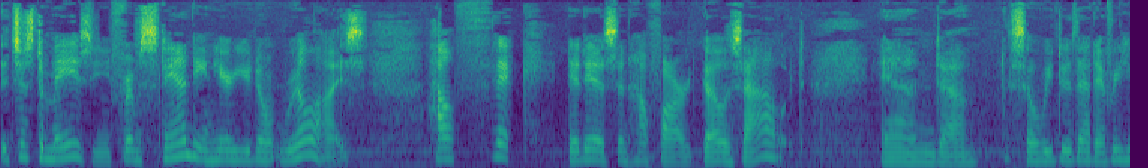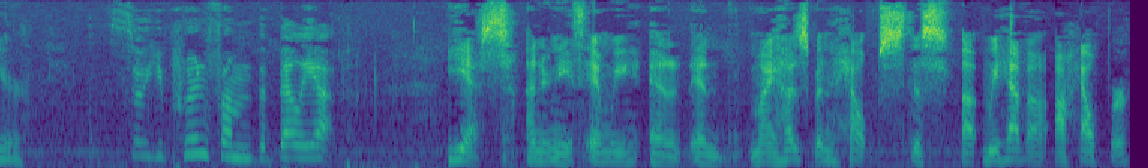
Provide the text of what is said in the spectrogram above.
it's just amazing. From standing here, you don't realize how thick it is and how far it goes out. And uh, so we do that every year. So you prune from the belly up. Yes, underneath, and we and and my husband helps this. Uh, we have a, a helper,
